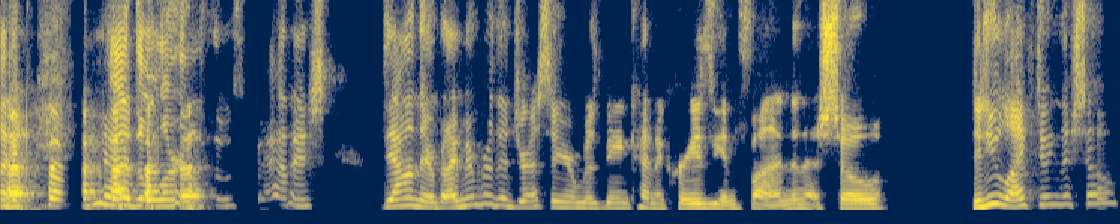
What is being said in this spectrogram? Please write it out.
like, you had to learn some Spanish down there. But I remember the dressing room was being kind of crazy and fun. And that show, did you like doing the show?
